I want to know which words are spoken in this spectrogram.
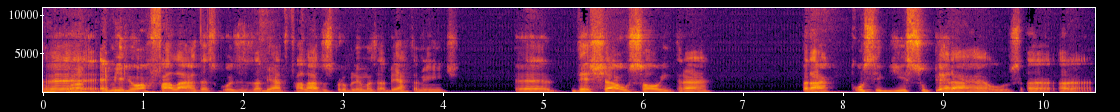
É, é, melhor falar das coisas abertas, falar dos problemas abertamente, é, deixar o sol entrar para conseguir superar os, a, a,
